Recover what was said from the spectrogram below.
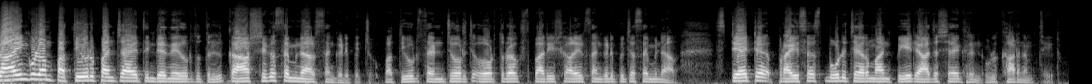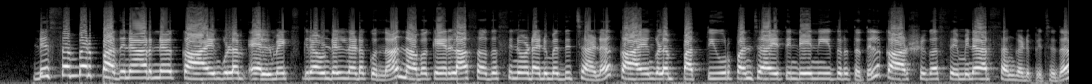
കായംകുളം പത്തിയൂർ പഞ്ചായത്തിന്റെ നേതൃത്വത്തിൽ കാർഷിക സെമിനാർ സംഘടിപ്പിച്ചു. പത്തിയൂർ സെന്റ് ജോർജ് ഓർത്തഡോക്സ് പരീക്ഷ ഹാളിൽ സംഘടിപ്പിച്ച seminar state prices board chairman P Rajasekharan ഉദ്ഘാടനം ചെയ്തു. ഡിസംബർ പതിനാറിന് കായംകുളം എൽമെക്സ് ഗ്രൗണ്ടിൽ നടക്കുന്ന നവകേരള സദസ്സിനോടനുബന്ധിച്ചാണ് കായംകുളം പത്തിയൂർ പഞ്ചായത്തിന്റെ നേതൃത്വത്തിൽ കാർഷിക സെമിനാർ സംഘടിപ്പിച്ചത്.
